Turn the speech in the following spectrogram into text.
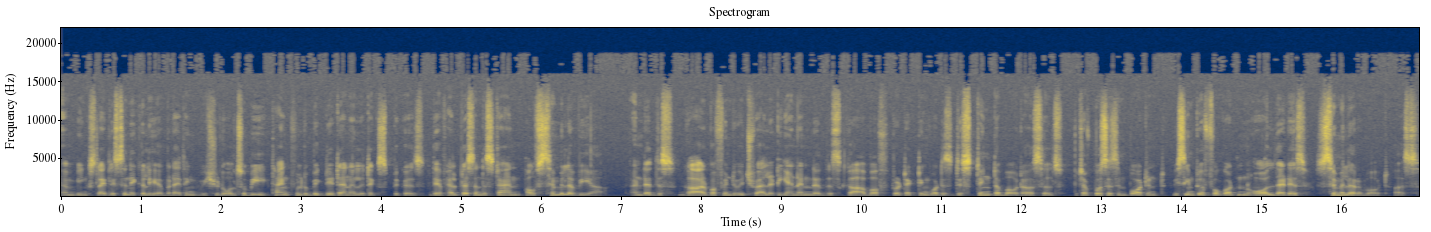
I'm being slightly cynical here, but I think we should also be thankful to big data analytics because they've helped us understand how similar we are under this garb of individuality and under this garb of protecting what is distinct about ourselves, which of course is important, we seem to have forgotten all that is similar about us.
